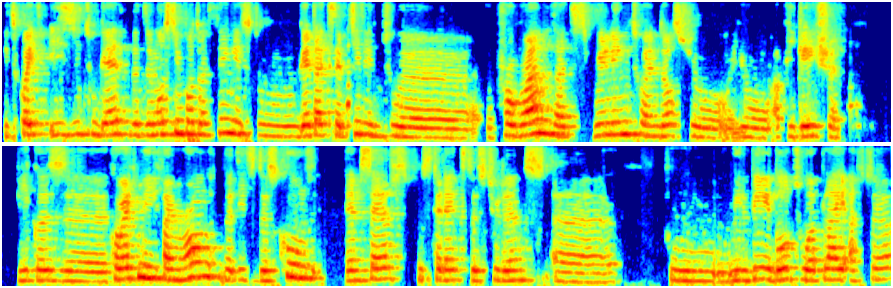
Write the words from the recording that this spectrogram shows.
it's quite easy to get, but the most important thing is to get accepted into a, a program that's willing to endorse your, your application. Because, uh, correct me if I'm wrong, but it's the schools themselves who select the students uh, who will be able to apply after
